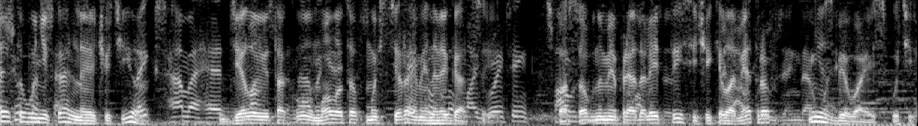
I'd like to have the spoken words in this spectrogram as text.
Это уникальное чутье делает акул молотов мастерами навигации, способными преодолеть тысячи километров, не сбиваясь с пути.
